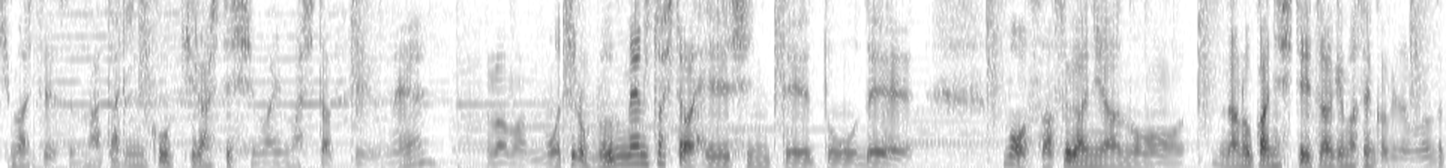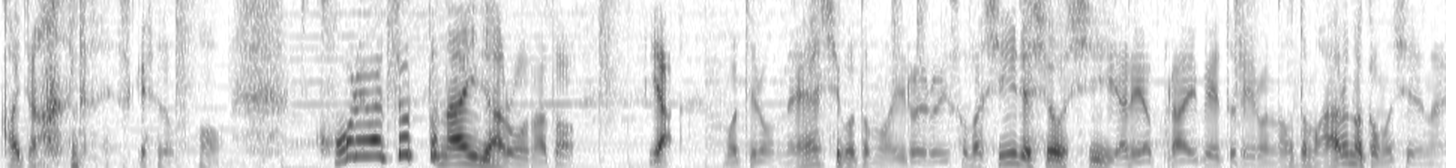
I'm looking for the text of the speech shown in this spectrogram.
来ましてですね、またリンクを切らしてしまいましたっていうね。まあまあ、もちろん文面としては平身低頭で、もうさすがにあの、7日にしていただけませんかみたいなこと書いてなかったんですけれども、これはちょっとないだろうなと。いや、もちろんね、仕事もいろいろ忙しいでしょうし、あるいはプライベートでいろんなこともあるのかもしれない。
